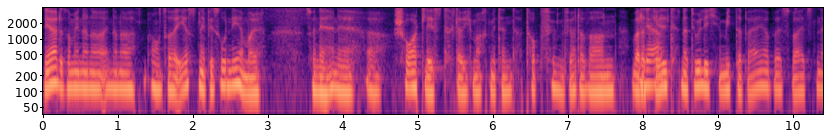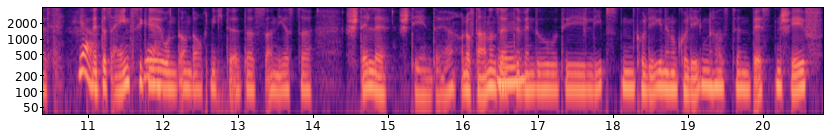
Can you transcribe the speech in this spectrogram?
Ja, das haben wir in einer, in einer unserer ersten Episoden näher mal so eine, eine uh, Shortlist, glaube ich, macht mit den Top 5. Ja, da waren, war das ja. Geld natürlich mit dabei, aber es war jetzt nicht, ja. nicht das Einzige ja. und, und auch nicht äh, das an erster Stelle stehende. Ja. Und auf der anderen Seite, mhm. wenn du die liebsten Kolleginnen und Kollegen hast, den besten Chef,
